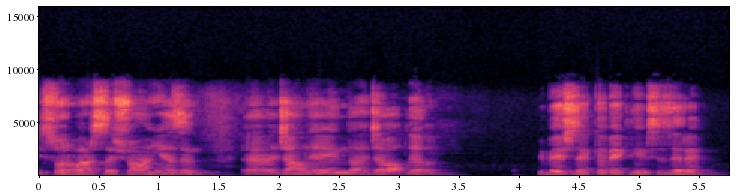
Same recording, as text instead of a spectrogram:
bir soru varsa şu an yazın. Ee, Canlı yayında cevaplayalım. Bir 5 dakika bekleyeyim sizleri.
